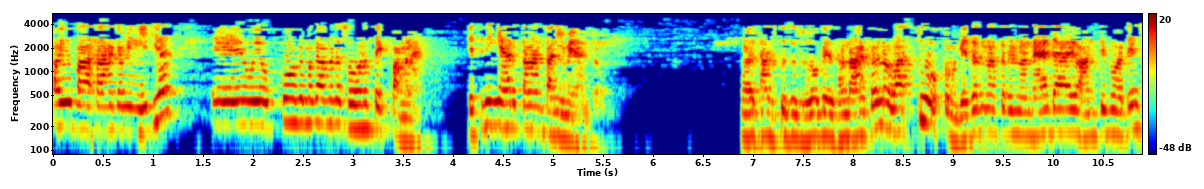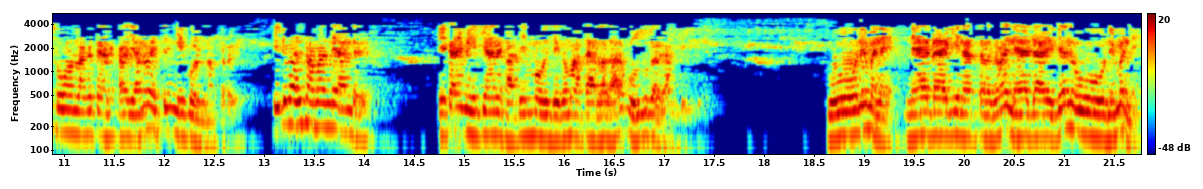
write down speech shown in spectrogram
අයුපාසනකමින් හිටියත් ඒ ඔය ඔක්කොගම ගමන සෝනත් එක් පමණයි. එතනින් එහාට Taman තනියම යන්න ඕනේ. ඔය සංස්කෘතික ශ්ලෝකේ සඳහන් කරන වස්තු ඔක්කොම ගෙදර නතර වෙන නෑදෑයෝ අන්තිම වශයෙන් සෝන ළඟට යනකම් යනවා. එතනින් ඒගොල්ලෝ නතර වෙනවා. ඊට පස්සේ Taman යන්න වෙනවා. ඒකයි මේ කියන්නේ කටින්ම ওই දෙකම අතහැරලා දාලා පුරුදු කරගන්න කියන්නේ. ඕනෙම නෑ. නෑ බෑ කියන අතර තමයි නෑ ඩාය කියන්නේ ඕනෙම නෑ.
